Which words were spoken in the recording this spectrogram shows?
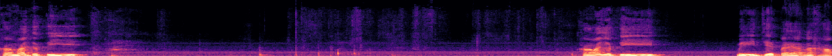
ข้างในจะตี ข้างในจะตีไม่อินเจแปนนะครับ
